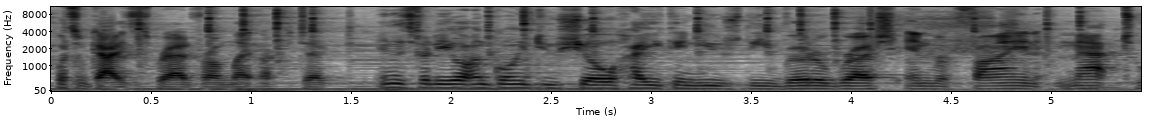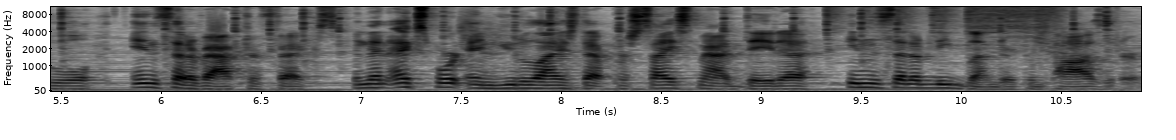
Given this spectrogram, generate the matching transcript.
What's up guys, it's Brad from Light Architect. In this video, I'm going to show how you can use the Roto Brush and Refine matte tool instead of After Effects, and then export and utilize that precise matte data instead of the Blender compositor.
